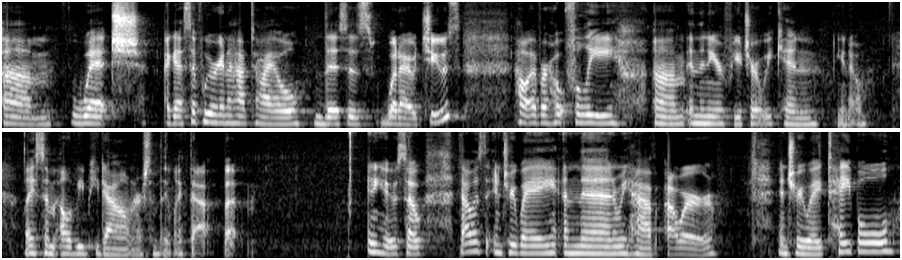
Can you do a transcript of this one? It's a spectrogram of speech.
um, which I guess if we were gonna have tile, this is what I would choose. However, hopefully um, in the near future, we can, you know, lay some LVP down or something like that. But anywho, so that was the entryway. And then we have our entryway table.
